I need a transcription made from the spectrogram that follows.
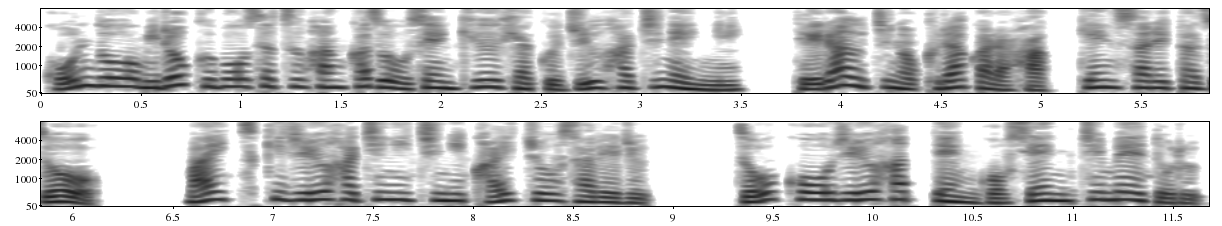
近藤弥勒菩薩藩家像1918年に寺内の蔵から発見された像。毎月18日に開帳される。増高18.5センチメートル。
